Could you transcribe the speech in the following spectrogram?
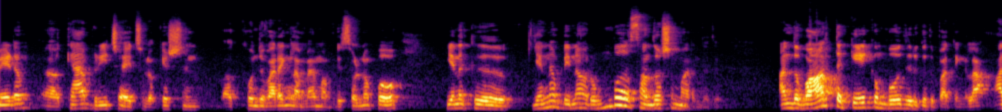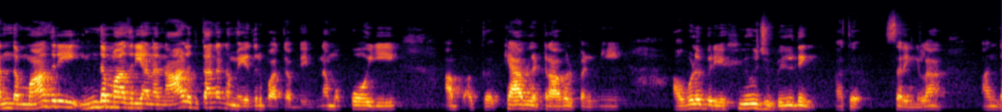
மேடம் கேப் ரீச் ஆயிடுச்சு லொக்கேஷன் கொஞ்சம் வரீங்களா மேம் அப்படி சொன்னப்போ எனக்கு என்ன அப்படின்னா ரொம்ப சந்தோஷமா இருந்தது. அந்த வார்த்தை கேட்கும்போது இருக்குது பார்த்தீங்களா அந்த மாதிரி இந்த மாதிரியான நாளுக்கு தானே நம்ம எதிர்பார்த்தோம் அப்படின்னு. நம்ம போய் அப் கேபில் ட்ராவல் பண்ணி அவ்வளோ பெரிய ஹியூஜ் பில்டிங் அது சரிங்களா? அந்த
